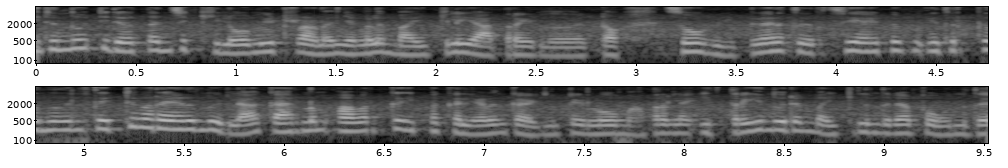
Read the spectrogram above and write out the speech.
ഇരുന്നൂറ്റി ഇരുപത്തഞ്ച് കിലോമീറ്ററാണ് ഞങ്ങൾ ബൈക്കിൽ യാത്ര ചെയ്യുന്നത് കേട്ടോ. സോ വീട്ടുകാർ തീർച്ചയായിട്ടും എതിർക്കുന്നതിൽ തെറ്റ് പറയാനൊന്നുമില്ല. കാരണം അവർക്ക് ഇപ്പോൾ കല്യാണം കഴിഞ്ഞിട്ടേ ഉള്ളൂ മാത്രമല്ല ഇത്രയും ദൂരം ബൈക്കിൽ എന്തിനാണ് പോകുന്നത്?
